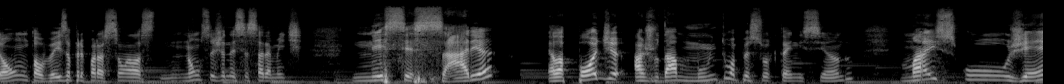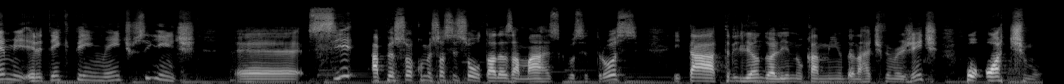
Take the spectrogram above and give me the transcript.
Então, talvez a preparação ela não seja necessariamente necessária. Ela pode ajudar muito uma pessoa que está iniciando, mas o GM ele tem que ter em mente o seguinte: é, se a pessoa começou a se soltar das amarras que você trouxe e tá trilhando ali no caminho da narrativa emergente, pô, ótimo,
